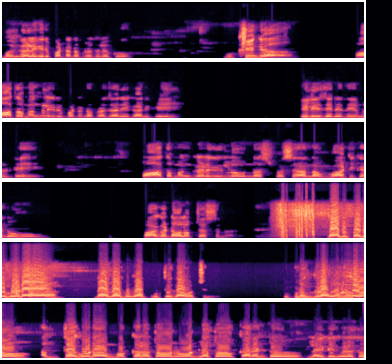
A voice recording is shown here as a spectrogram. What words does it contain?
మంగళగిరి పట్టణ ప్రజలకు ముఖ్యంగా పాత మంగళగిరి పట్టణ ప్రజానీకానికి తెలియజేయనిది ఏమంటే పాత మంగళగిరిలో ఉన్న శ్మశాన వాటికను బాగా డెవలప్ చేస్తున్నారు. దాని పని కూడా దాదాపుగా పూర్తి కావచ్చింది. ఇప్పుడు గ్రౌండ్లో అంతా కూడా మొక్కలతో రోడ్లతో కరెంటు లైటింగ్లతో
